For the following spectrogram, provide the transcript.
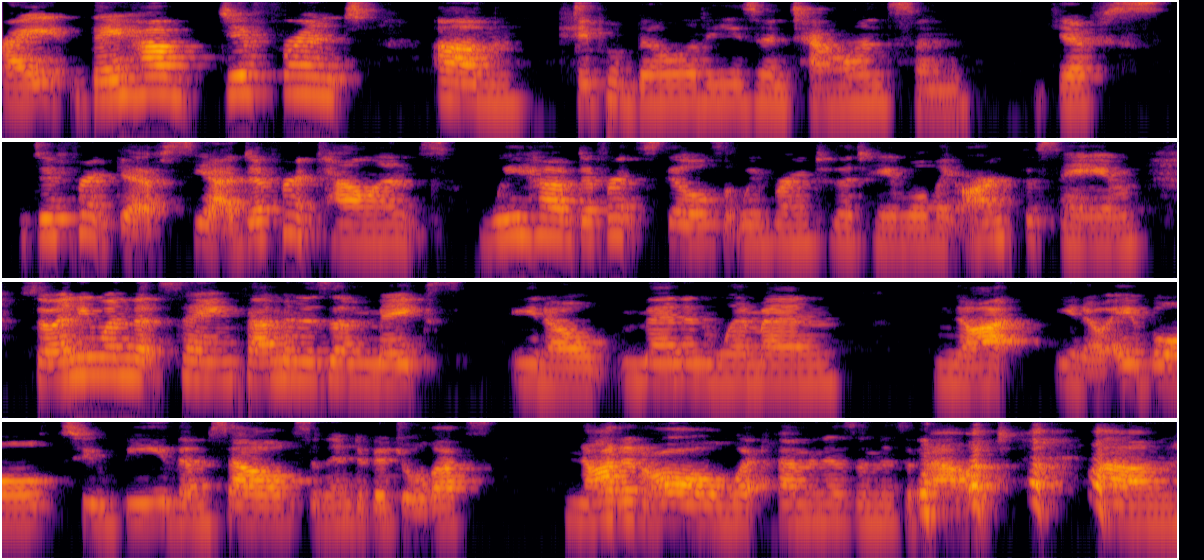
right? They have different um, capabilities and talents and gifts. Different gifts yeah different talents. We have different skills that we bring to the table. They aren't the same. So anyone that's saying feminism makes you know men and women not you know able to be themselves an individual that's not at all what feminism is about. Um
